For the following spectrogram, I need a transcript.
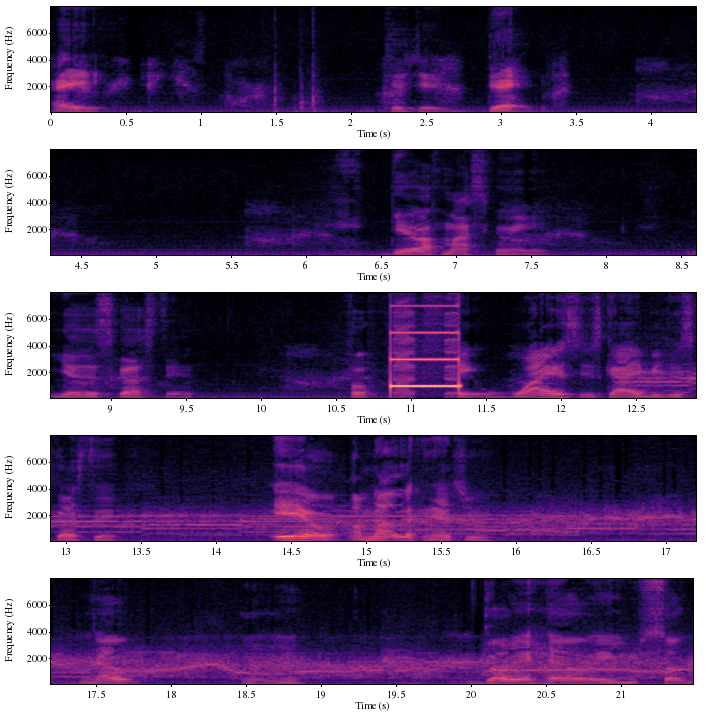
Hey, Everything is normal. because you're dead. Get off my screen. You're disgusting. For fuck's sake, why is this guy be disgusting? Ew, I'm not looking at you. Nope. Mm-mm. Go to hell and you suck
